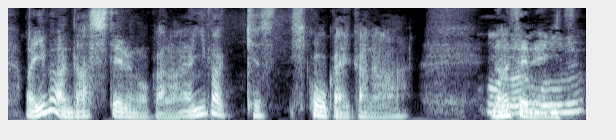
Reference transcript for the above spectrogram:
あ今は出してるのかな？今消し非公開かな？あなぜねるほど ?1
